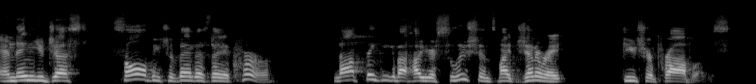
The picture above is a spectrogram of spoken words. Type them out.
and then you just solve each event as they occur not thinking about how your solutions might generate future problems.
